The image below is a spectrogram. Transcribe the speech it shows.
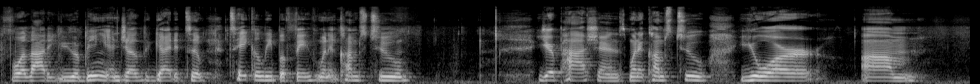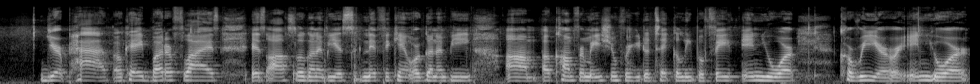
for a lot of you you're being angelically guided to take a leap of faith when it comes to your passions, when it comes to your um your path okay? Butterflies is also going to be a significant or going to be um, a confirmation for you to take a leap of faith in your career or in your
